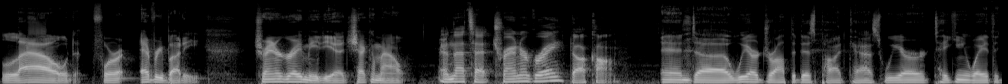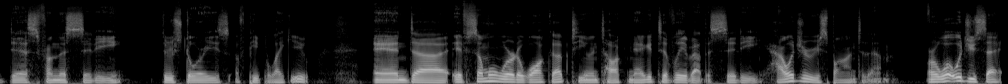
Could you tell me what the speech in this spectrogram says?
loud for everybody. Tranter Grey media check them out. And that's at trantergrey.com. and uh, we are Drop the Dis podcast. We are taking away the dis from the city through stories of people like you. And uh, if someone were to walk up to you and talk negatively about the city, how would you respond to them, or what would you say?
